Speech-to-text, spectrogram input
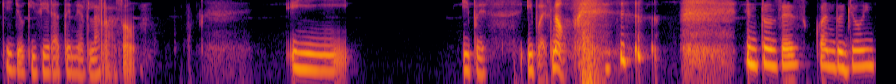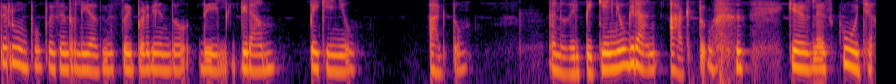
que yo quisiera tener la razón. Y, y pues, y pues no. Entonces, cuando yo interrumpo, pues en realidad me estoy perdiendo del gran pequeño acto. Ah, no, del pequeño gran acto, que es la escucha.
